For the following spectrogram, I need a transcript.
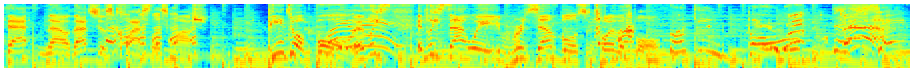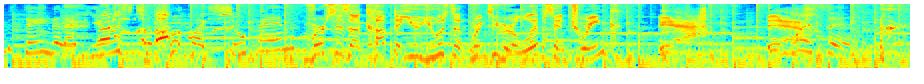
That now that's just classless, Mosh. Pee into a bowl. What do you At mean? least, at least that way it resembles a toilet bowl. fucking bowl? The Yeah. same thing that I used to put my soup in? Versus a cup that you use to bring to your lips and drink. Yeah, yeah. Listen.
